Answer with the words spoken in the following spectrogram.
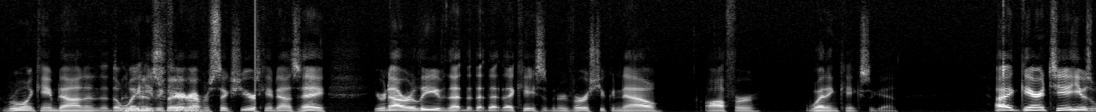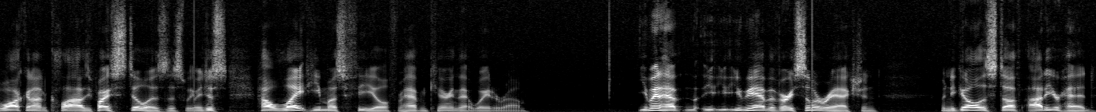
ruling came down and the, the weight he's been carrying around for six years came down and said, "Hey, you're now relieved that that, that that case has been reversed. You can now offer wedding cakes again." I guarantee you, he was walking on clouds. He probably still is this week. I mean, just how light he must feel from having carrying that weight around. You might have you, you may have a very similar reaction when you get all this stuff out of your head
